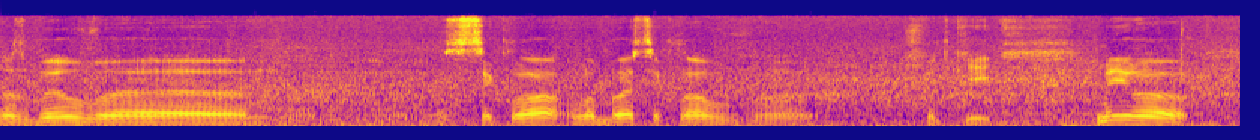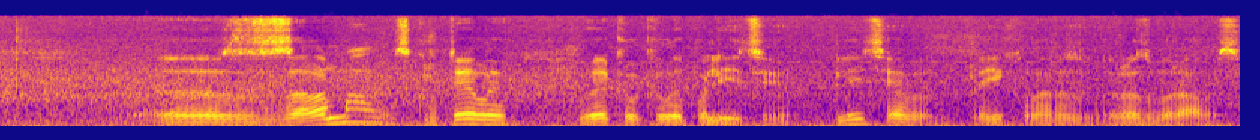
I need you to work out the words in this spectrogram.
розбив стекло, лобове стекло в швидкій. Ми його е, заламали, скрутили, викликали поліцію. Поліція приїхала, розбиралася.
